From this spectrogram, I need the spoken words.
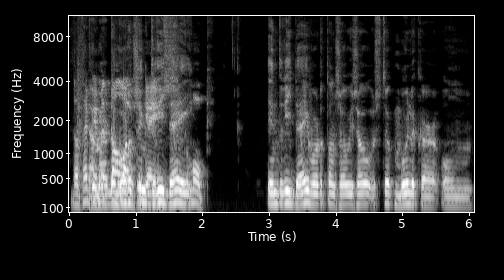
Dat heb Ja, je met talloze in games. 3D. Kom op. In 3D wordt het dan sowieso een stuk moeilijker om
